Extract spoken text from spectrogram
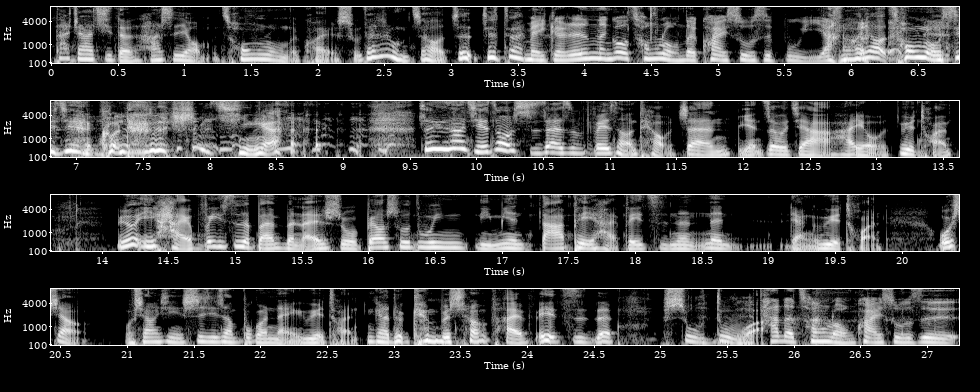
大家记得他是要我们从容的快速，但是我们知道这这段每个人能够从容的快速是不一样，然后要从容是一件很困难的事情啊。所以他节奏实在是非常挑战演奏家还有乐团。比如以海菲兹的版本来说，不要说录音里面搭配海菲兹那那两个乐团。我想，我相信世界上不管哪一个乐团，应该都跟不上海菲兹的速度啊！他的从容快速是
